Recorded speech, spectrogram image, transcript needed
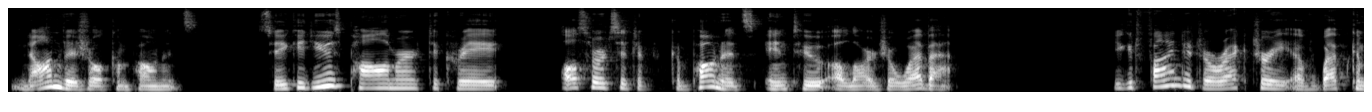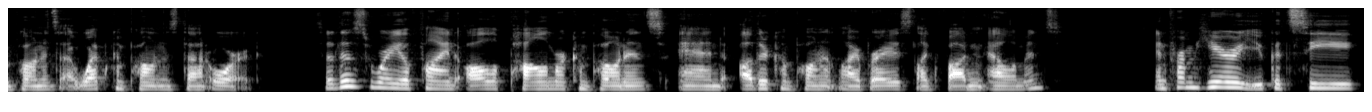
non-visual components. So you could use Polymer to create all sorts of different components into a larger web app. You could find a directory of web components at webcomponents.org. So this is where you'll find all of Polymer components and other component libraries like Vaadin Elements. And from here you could see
